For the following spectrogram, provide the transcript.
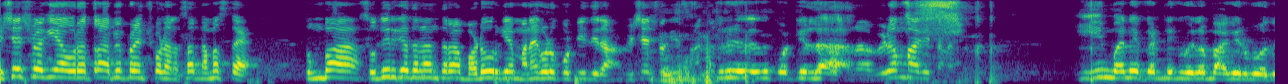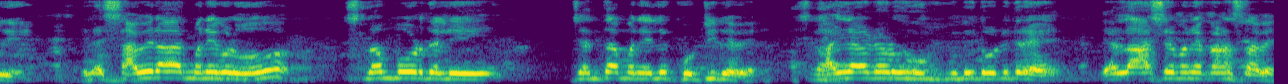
ವಿಶೇಷವಾಗಿ ಅವ್ರ ಹತ್ರ ಅಭಿಪ್ರಾಯ ಹಂಚ್ಕೊಳ್ಳೋಣ. ಸರ್ ನಮಸ್ತೆ. ತುಂಬಾ ಸುದೀರ್ಘದ ನಂತರ ಬಡವರಿಗೆ ಮನೆಗಳು ಕೊಟ್ಟಿದ್ದೀರಾ? ವಿಶೇಷವಾಗಿ ಕೊಟ್ಟಿಲ್ಲ. ವಿಳಂಬ ಆಗಿತ್ತು ಈ ಮನೆ ಕಟ್ಟಲಿಕ್ಕೆ ವಿಳಂಬ ಆಗಿರ್ಬೋದು. ಇಲ್ಲ ಸಾವಿರಾರು ಮನೆಗಳು ಸ್ಲಮ್ ಬೋರ್ಡ್ದಲ್ಲಿ ಜನತಾ ಮನೆಯಲ್ಲಿ ಕೊಟ್ಟಿದ್ದೇವೆ. ಹಳ್ಳಾಡೋದು ಹೋಗಿ ನೋಡಿದ್ರೆ ಎಲ್ಲ ಆಶ್ರಯ ಮನೆ ಕಾಣಿಸ್ತವೆ.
